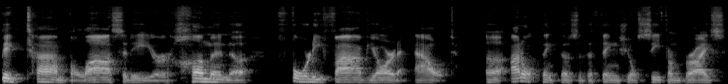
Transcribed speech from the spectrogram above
big time velocity or humming a 45 yard out, uh, I don't think those are the things you'll see from Bryce.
